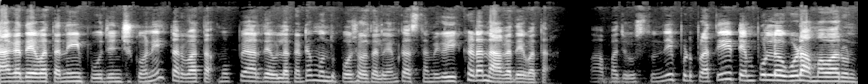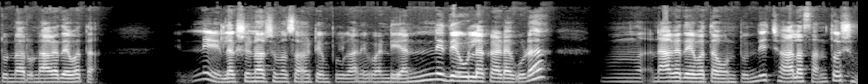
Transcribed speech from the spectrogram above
నాగదేవతని పూజించుకొని తర్వాత ముప్పై ఆరు దేవుళ్ళ కంటే ముందు పోషవతల్లి కనుక వస్తాం. ఇక ఇక్కడ నాగదేవత. పాప చూస్తుంది. ఇప్పుడు ప్రతి టెంపుల్లో కూడా అమ్మవారు ఉంటున్నారు నాగదేవత. ఎన్ని లక్ష్మీనరసింహస్వామి టెంపుల్ కానివ్వండి అన్ని దేవుళ్ళ కాడ కూడా నాగదేవత ఉంటుంది. చాలా సంతోషం.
